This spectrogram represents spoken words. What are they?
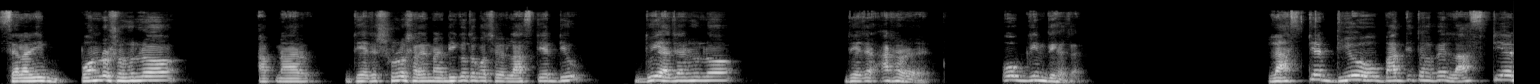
স্যালারি পনেরোশো হলো আপনার দুই হাজার ষোলো সালের মানে বিগত বছরের লাস্ট ইয়ার ডিউ দুই হাজার হলো দুই হাজার আঠারোর অগ্রিম দুই হাজার। লাস্ট ইয়ার ডিও বাদ দিতে হবে লাস্ট ইয়ার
